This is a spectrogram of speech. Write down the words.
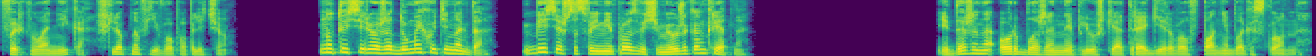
Фыркнула Ника, шлепнув его по плечу. «Ну ты, Сережа, думай хоть иногда. Бесишь со своими прозвищами уже конкретно». И даже на ор блаженной плюшки отреагировал вполне благосклонно.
